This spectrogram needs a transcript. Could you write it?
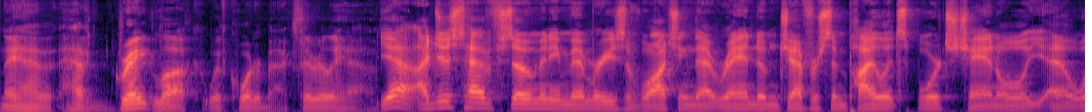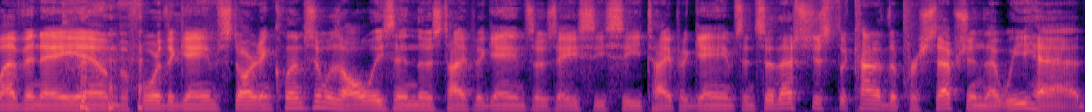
they have have great luck with quarterbacks. They really have. Yeah, I just have so many memories of watching that random Jefferson Pilot Sports Channel at 11 a.m. before the game started. And Clemson was always in those type of games, those ACC type of games, and so that's just the kind of the perception that we had,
